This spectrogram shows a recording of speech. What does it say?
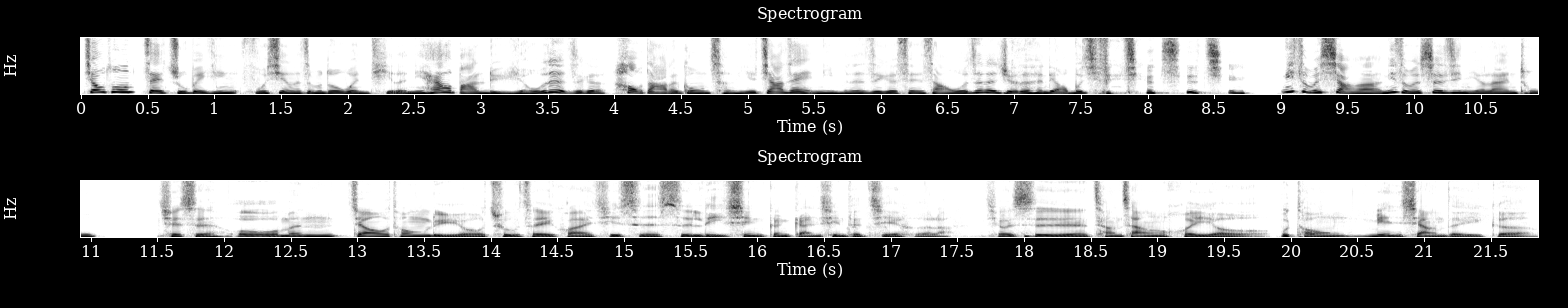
交通在竹北已经浮现了这么多问题了，你还要把旅游的这个浩大的工程也加在你们的这个身上，我真的觉得很了不起的一件事情。你怎么想啊？你怎么设计你的蓝图？确实，我我们交通旅游处这一块其实是理性跟感性的结合了，就是常常会有不同面向的一个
